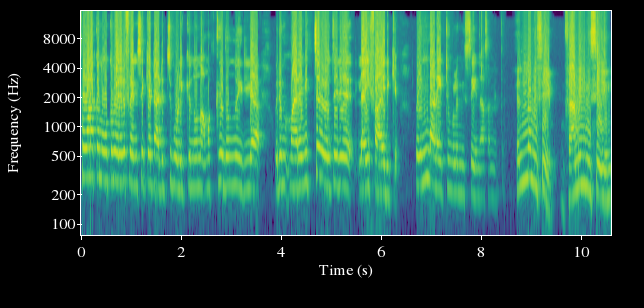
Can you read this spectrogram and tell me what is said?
ഫോണൊക്കെ നോക്കുമ്പോൾ ഒരു ഫ്രണ്ട്സ് ഒക്കെ ആയിട്ട് അടിച്ചു പൊളിക്കുന്നു നമുക്ക് ഇതൊന്നും ഇല്ല. ഒരു മരവിച്ച പോലത്തെ ഒരു ലൈഫ് ആയിരിക്കും. അപ്പൊ എന്താണ് ഏറ്റവും കൂടുതൽ മിസ് ചെയ്യുന്ന ആ സമയത്ത്? എല്ലാം മിസ് ചെയ്യും. ഫാമിലി മിസ് ചെയ്യും.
